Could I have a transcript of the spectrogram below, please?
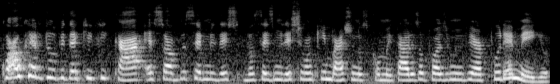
Qualquer dúvida que ficar, é só você me deix... vocês me deixam aqui embaixo nos comentários ou pode me enviar por e-mail.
